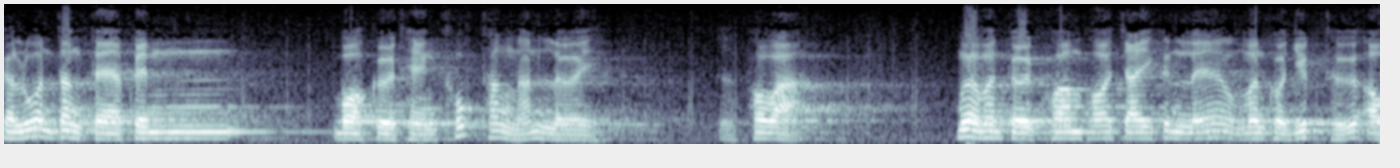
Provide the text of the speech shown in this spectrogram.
กระล้วนตั้งแต่เป็นบ่อเกิดแห่งทุกข์ทั้งนั้นเลย เพราะว่าเมื่อมันเกิดความพอใจขึ้นแล้ว มันก็ยึดถือเอา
